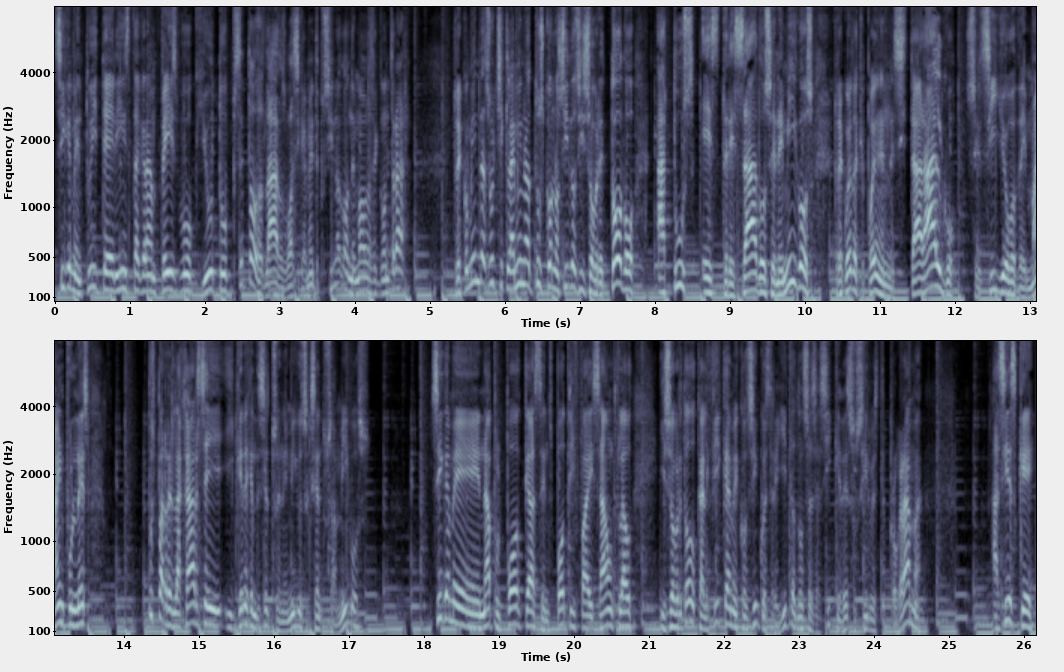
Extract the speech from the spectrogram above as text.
Sígueme en Twitter, Instagram, Facebook, YouTube, pues, en todos lados, básicamente, pues si no, ¿dónde me vas a encontrar? Recomienda Azul Chiclamino a tus conocidos y sobre todo a tus estresados enemigos. Recuerda que pueden necesitar algo sencillo de mindfulness pues para relajarse y, que dejen de ser tus enemigos y que sean tus amigos. Sígueme en Apple Podcasts, en Spotify, SoundCloud y sobre todo califícame con 5 estrellitas, no seas así, que de eso sirve este programa. Así es que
